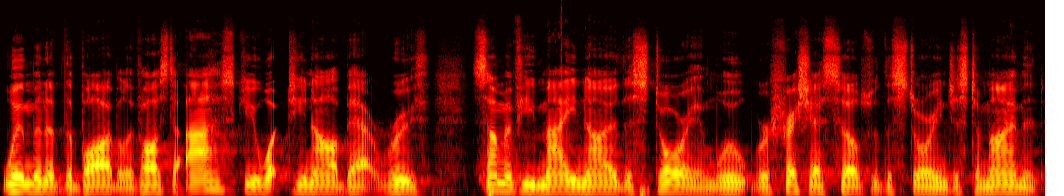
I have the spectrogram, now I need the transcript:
women of the Bible? If I was to ask you, what do you know about Ruth? Some of you may know the story, and we'll refresh ourselves with the story in just a moment.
